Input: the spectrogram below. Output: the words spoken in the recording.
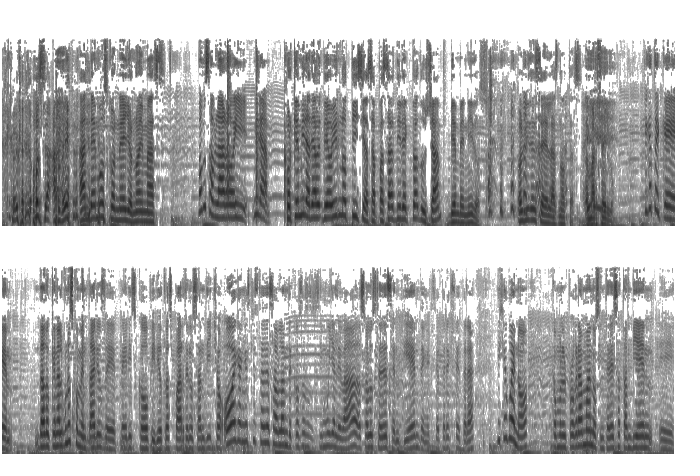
o sea, a ver. Andemos con ello, no hay más. Vamos a hablar hoy, mira, Porque mira, de, de oír noticias a pasar directo a Duchamp, bienvenidos. Olvídense de las notas. A Marcelo. fíjate que, dado que en algunos comentarios de Periscope y de otras partes nos han dicho, oigan, es que ustedes hablan de cosas así muy elevadas, solo ustedes se entienden, etcétera, etcétera, dije, bueno, como en el programa nos interesa también eh,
